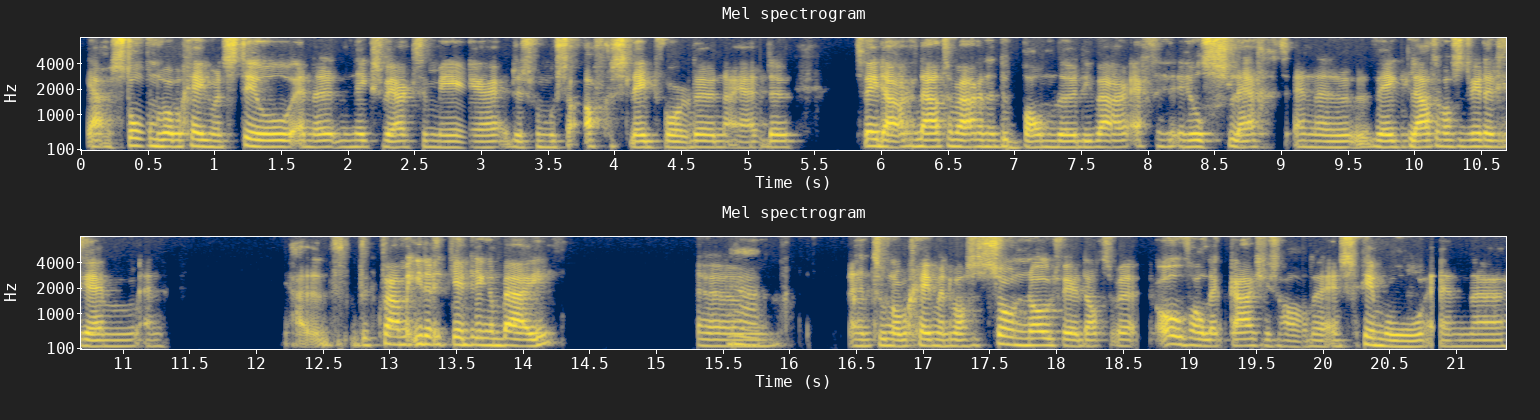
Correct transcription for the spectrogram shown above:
ja, stonden we op een gegeven moment stil en er niks werkte meer. Dus we moesten afgesleept worden. Nou ja, de, twee dagen later waren het de banden, die waren echt heel slecht. En een week later was het weer de rem. En ja, er kwamen iedere keer dingen bij. Um, ja. En toen op een gegeven moment was het zo'n noodweer dat we overal lekkages hadden en schimmel. En uh,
